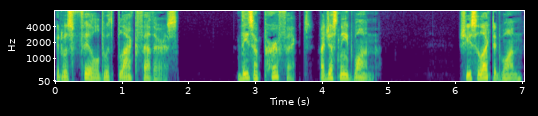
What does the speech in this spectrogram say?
It was filled with black feathers. These are perfect. I just need one. She selected one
